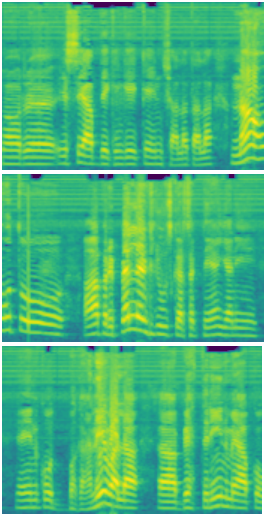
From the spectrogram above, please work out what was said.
اور اس سے آپ دیکھیں گے کہ ان شاء اللہ تعالیٰ نہ ہو تو آپ ریپیلنٹ یوز کر سکتے ہیں یعنی ان کو بگانے والا بہترین میں آپ کو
